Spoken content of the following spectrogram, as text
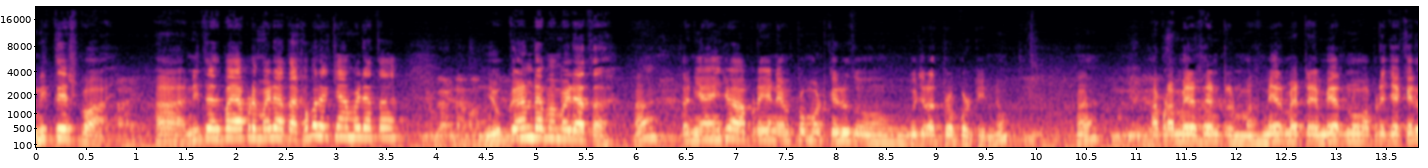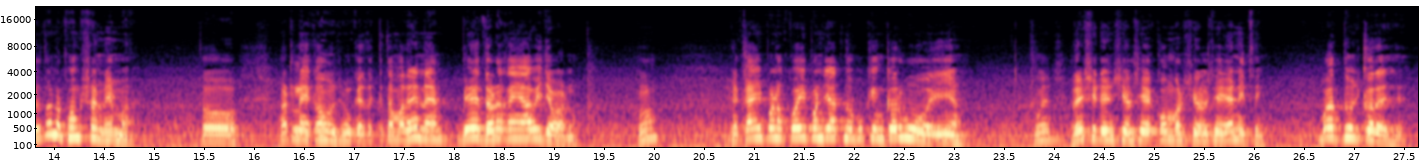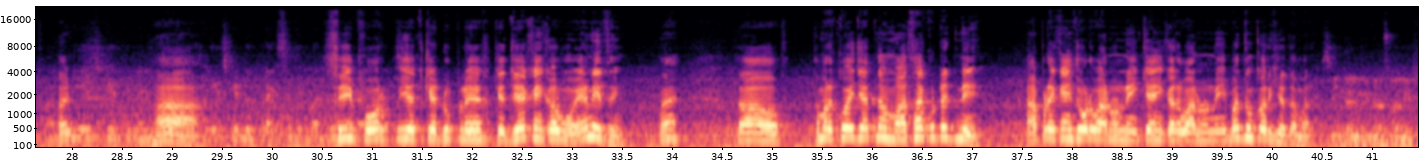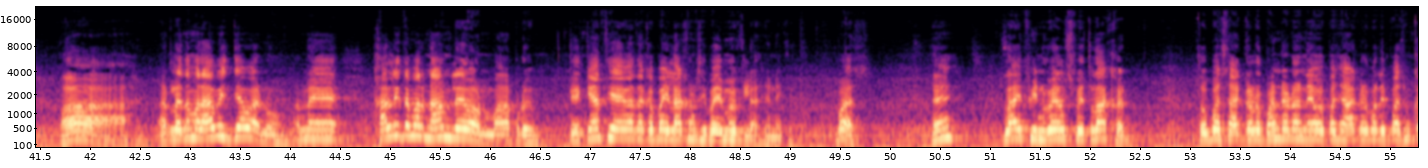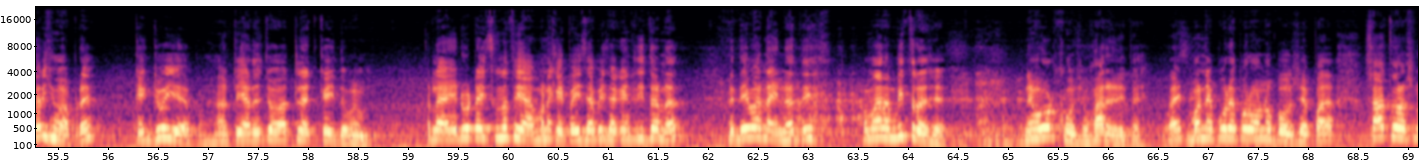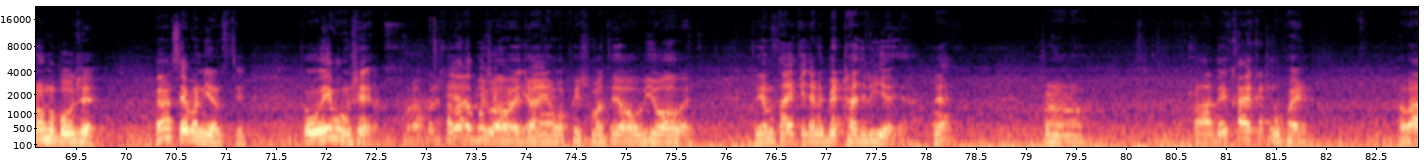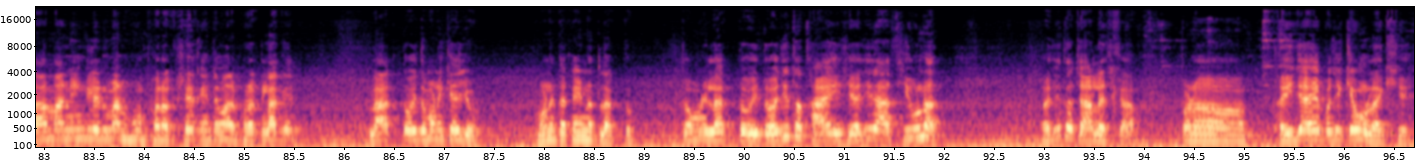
નીતેશભાઈ. હા. નિતેશભાઈ આપણે મળ્યા હતા. ખબર છે ક્યાં મળ્યા હતા? યુગાન્ડામાં યુગાન્ડામાં મળ્યા હતા. હા? તો ત્યાં જો આપણે એને પ્રમોટ કર્યું હતું ગુજરાત પ્રોપર્ટીનું હા? આપણા મેયર સેન્ટરમાં. મેયર માટે મેયરનું આપણે જે કર્યું હતું ને ફંક્શન એમાં. તો એટલે કહું છું કે તમારે હે ને બે ધડક અહીંયા આવી જવાનું. હં ને કાંઈ પણ કોઈ પણ જાતનું બુકિંગ કરવું હોય અહીંયા. રેસિડેન્શિયલ છે કોમર્શિયલ છે એનીથિંગ બધું જ કરે છે. હા. સી ફોર પીએચકે ડુપ્લેક્સ કે જે કંઈ કરવું હોય એનીથિંગ હે? તો તમારે કોઈ જાતનું માથાકૂટ જ નહીં. આપણે કંઈ દોડવાનું નહીં ક્યાંય કરવાનું નહીં બધું કરીએ તમારે. સિંગલ વિન્ડો સોલ્યુશન હા. એટલે તમારે આવી જ જવાનું. અને ખાલી તમારે નામ લેવાનું આપણું. કે ક્યાંથી આવ્યા હતા કે ભાઈ લાખણસિંહભાઈ મોકલ્યા છે ને કે. બસ. હે? Life in Wales with Lakhan તો બસ આગળ ભંડાણા ને પછી આગળ વળી પાછું કરીશું આપણે. કંઈક જોઈએ પણ. હા ત્યારે જો એટલે જ કહી દઉં એમ. એટલે એડવર્ટાઇઝ નથી આ મને કંઈ પૈસા પૈસા કંઈ દીધા નથી. ને દેવાનાય નથી. મારા મિત્ર છે. ને હું ઓળખું છું સારી રીતે. રાઈટ મને પૂરેપૂરો અનુભવ છે. સાત વર્ષનો અનુભવ છે. હા સેવન યર્સથી તો એવું છે. બરાબર હવે તો પછી આવે. જો અહીંયા ઓફિસમાંથી આવો વ્યૂ આવે. તો એમ થાય કે જાણે બેઠા જ રહીએ હે? પણ પણ આ દેખાય કેટલું ફાઇન હવે આમાં ઇંગ્લેન્ડમાં શું ફરક છે? કંઈ તમારે ફરક લાગે? લાગતો હોય તો મને કહેજો. મને તો કંઈ નથી લાગતું. તો મને લાગતો હોય તો હજી તો થાય છે. હજી આ થયું નથી. હજી તો ચાલે જ કામ. પણ થઈ જાય પછી કેવું લાગીએ?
